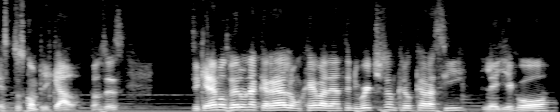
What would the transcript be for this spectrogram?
Esto es complicado. Entonces, si queremos ver una carrera longeva de Anthony Richardson, creo que ahora sí le llegó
